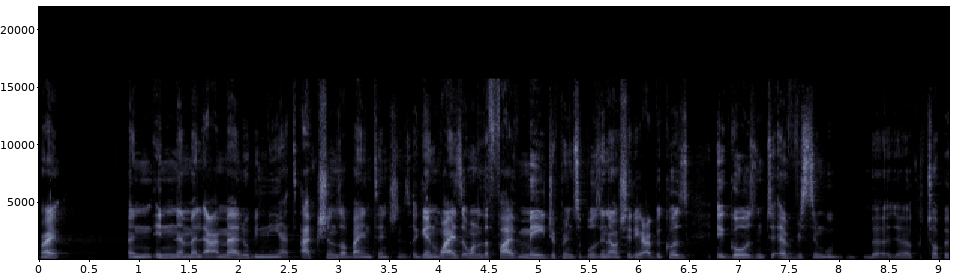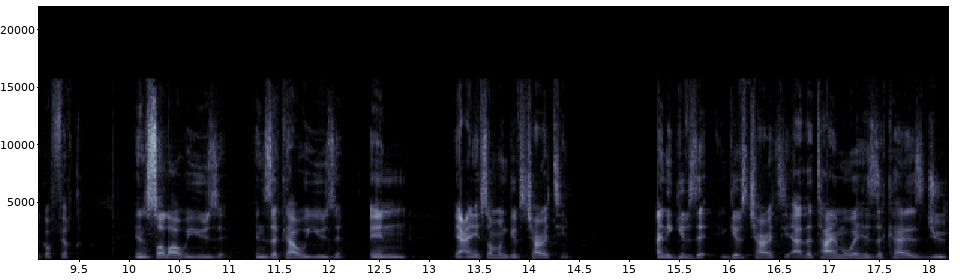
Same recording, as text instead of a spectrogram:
Right? and innama al-a'malu. Actions are by intentions. Again, why is it one of the five major principles in our Sharia? Because it goes into every single uh, uh topic of fiqh. In salah we use it. In zakah we use it. In yani if someone gives charity, and he gives it gives charity at the time where his zakah is due,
